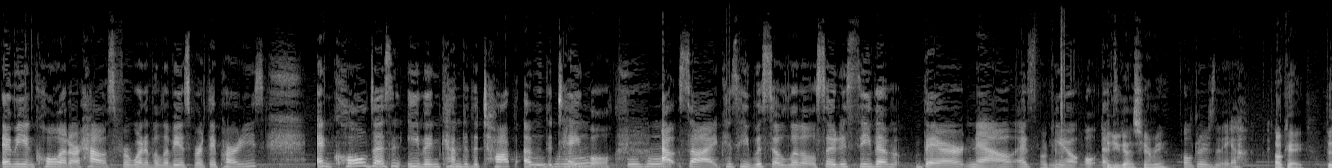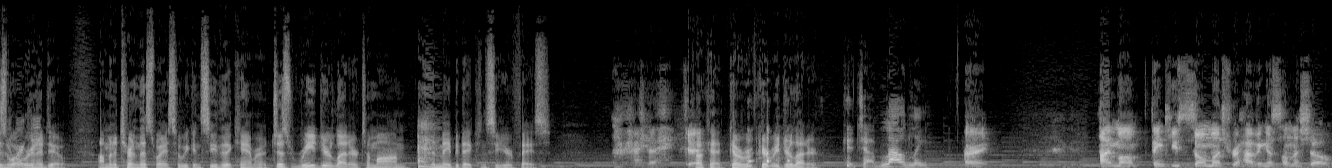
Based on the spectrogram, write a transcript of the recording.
Emmy and Cole at our house for one of Olivia's birthday parties, and Cole doesn't even come to the top of the Mm-hmm. table outside because he was so little. So to see them there now, as Okay. you know, ol- Can you guys hear me? older as they are. Okay, this is what we're going to do. I'm going to turn this way so we can see the camera. Just read your letter to mom, and then maybe they can see your face. Okay. Okay, go, re- go read your letter. Good job. Loudly. All right. Hi, Mom. Thank you so much for having us on the show.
